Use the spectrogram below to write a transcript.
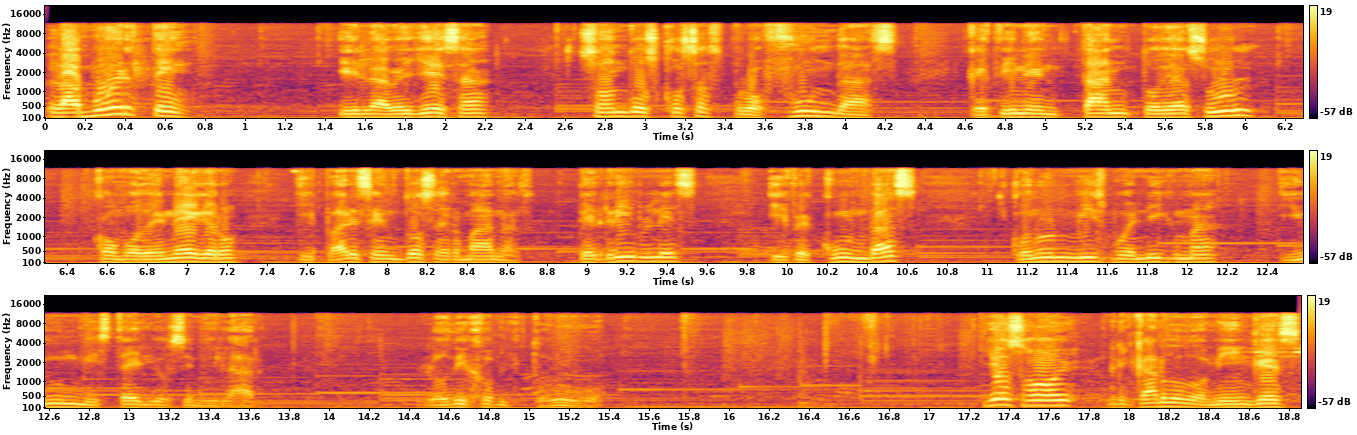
La muerte y la belleza son dos cosas profundas que tienen tanto de azul como de negro y parecen dos hermanas terribles y fecundas con un mismo enigma y un misterio similar. Lo dijo Víctor Hugo. Yo soy Ricardo Domínguez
